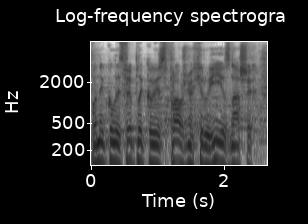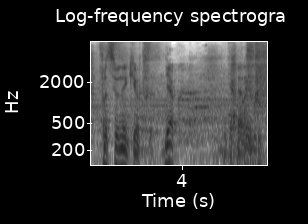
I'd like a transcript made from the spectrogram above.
вони колись випликають справжню хірургію з наших працівників. Дякую. Раз.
